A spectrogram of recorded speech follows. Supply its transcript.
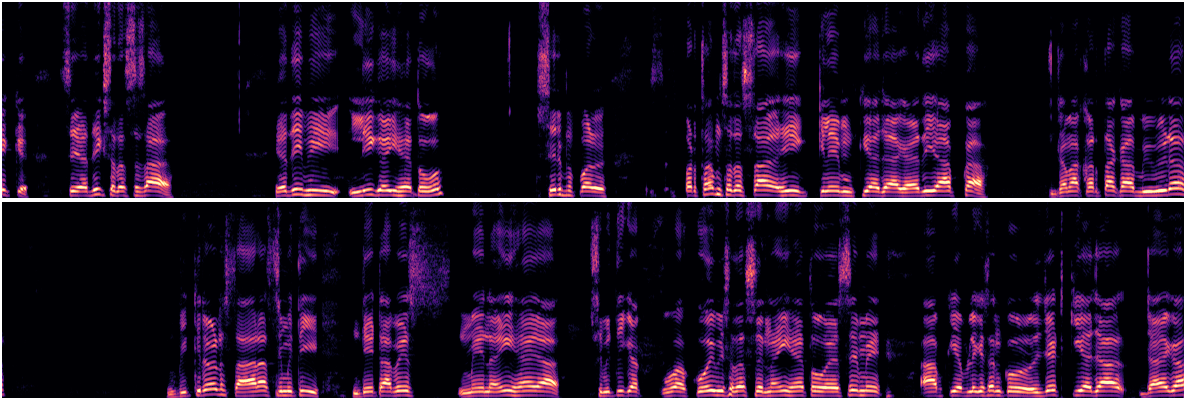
एक से अधिक सदस्यता यदि भी ली गई है तो सिर्फ़ पर, प्रथम सदस्य ही क्लेम किया जाएगा। यदि आपका जमाकर्ता का विवरण विकिरण सहारा समिति डेटाबेस में नहीं है या समिति का वह कोई भी सदस्य नहीं है तो ऐसे में आपकी एप्लीकेशन को रिजेक्ट किया जा, जाएगा।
